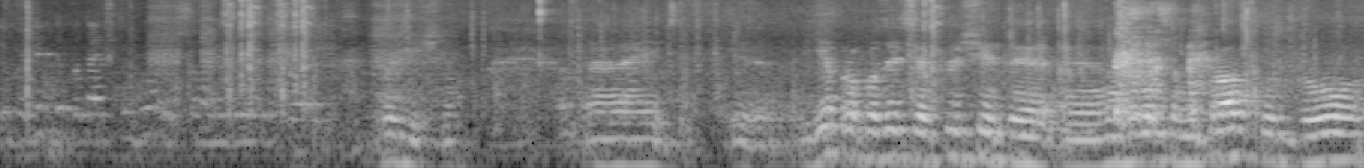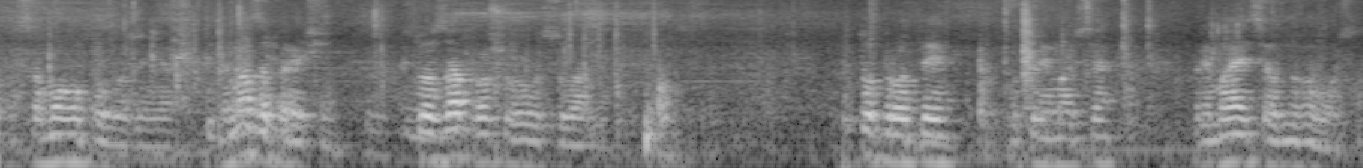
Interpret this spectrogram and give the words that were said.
і голів депутатських груп, якщо вони будуть. Логічно. Е, Є пропозиція включити е, наголошену правку до самого положення. Нема заперечень? Хто за, прошу голосувати. Хто проти, утримався, приймається одноголосно.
